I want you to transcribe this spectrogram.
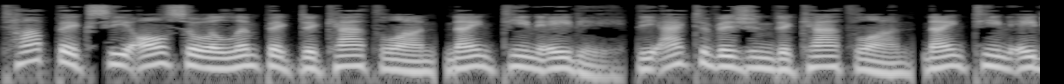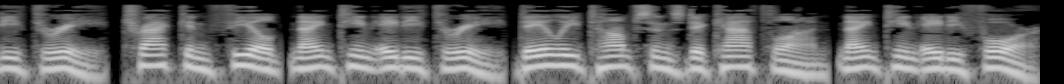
Topic see also Olympic decathlon 1980 The Activision decathlon 1983 Track and field 1983 Daley Thompson's decathlon 1984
